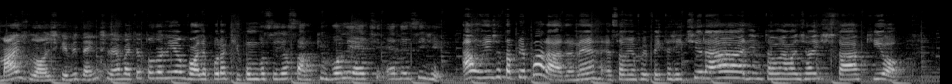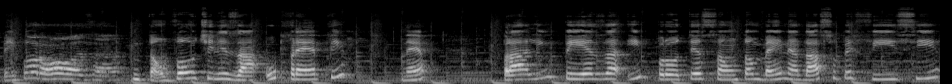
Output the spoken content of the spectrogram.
mais lógico e evidente, né? Vai ter toda a linha volha por aqui, como você já sabe que voliete é desse jeito. A unha já tá preparada, né? Essa unha foi feita retirada, então ela já está aqui, ó, bem porosa. Então, vou utilizar o PrEP, né? Para limpeza e proteção também, né? Da superfície.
